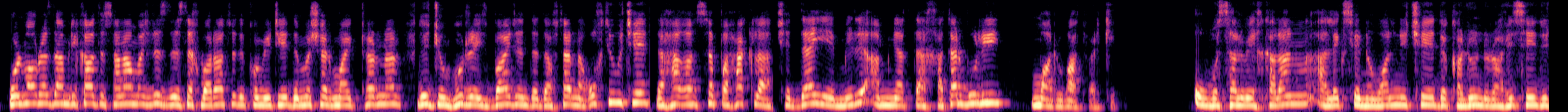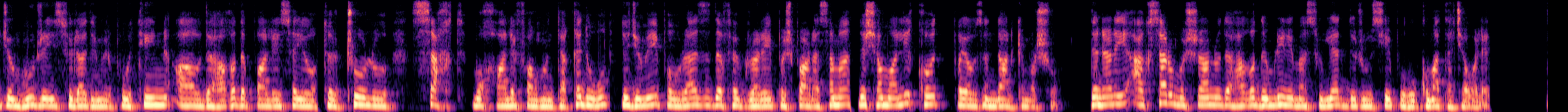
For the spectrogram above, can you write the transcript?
وړمه ورځ د امریکا د سنا مجلس د استخباراتو د کمیټې د مشر مایک ټرنر د جمهور رئیس بایدن د دفتر نه غوښتي و چې د هغه څه په حق له چې د یې ملي امنیت ته خطر بولی معلومات ورکړي او وسلوي کلن الکسي نوالني چې د کلون راهیسې د جمهور رئیس ولادیمیر پوتین او د هغه د پالیسیو تر ټولو سخت مخالف او منتقد وو د جمعې په ورځ د فبرवरी په 14مه د شمالي قطب په یو زندان کې مړ شو د نړۍ اکثرو مشرانو د هغه د مړینې مسولیت د روسیې په حکومت اچولی دی.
